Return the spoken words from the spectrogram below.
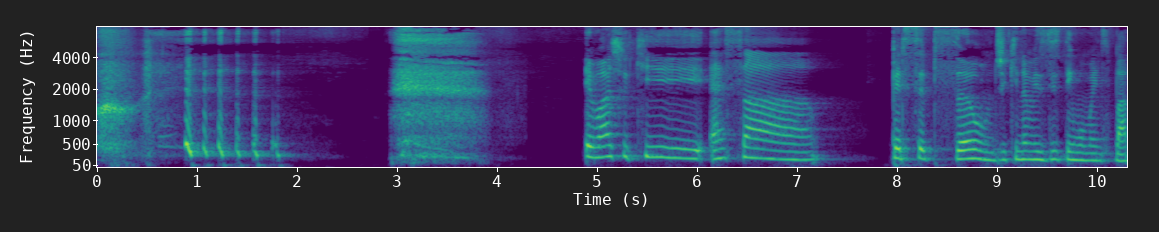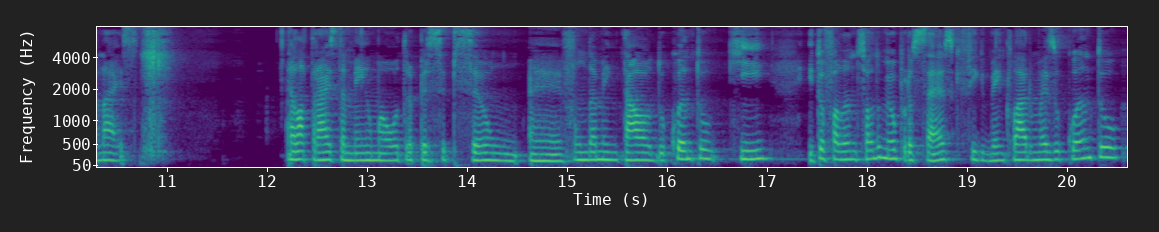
eu acho que essa percepção de que não existem momentos banais, ela traz também uma outra percepção é, fundamental do quanto que, e tô falando só do meu processo, que fique bem claro, mas o quanto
